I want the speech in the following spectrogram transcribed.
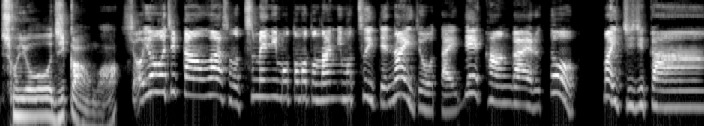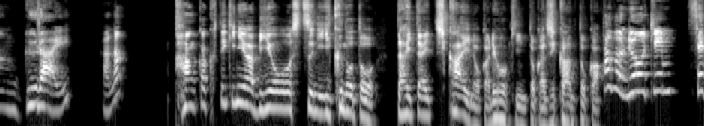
所要時間は？所要時間は、その爪にもともと何にもついてない状態で考えると、まあ1時間ぐらいかな。感覚的には美容室に行くのと大体近いのか、料金とか時間とか。多分料金設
